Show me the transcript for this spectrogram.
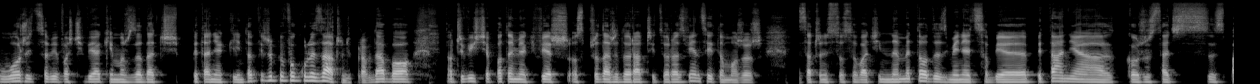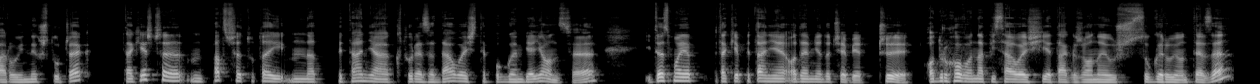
ułożyć sobie właściwie, jakie masz zadać pytania klientowi, żeby w ogóle zacząć, prawda? Bo oczywiście potem, jak wiesz o sprzedaży doradczej coraz więcej, to możesz zacząć stosować inne metody, zmieniać sobie pytania, korzystać z, z paru innych sztuczek. Tak, jeszcze mm, patrzę tutaj na pytania, które zadałeś, te pogłębiające. I to jest moje takie pytanie ode mnie do ciebie. Czy odruchowo napisałeś je tak, że one już sugerują tezę?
